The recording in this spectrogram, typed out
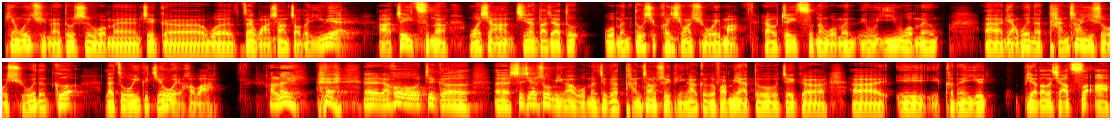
片尾曲呢都是我们这个我在网上找的音乐啊。这一次呢，我想既然大家都我们都喜很喜欢许巍嘛，然后这一次呢，我们以我们呃两位呢弹唱一首许巍的歌来作为一个结尾，好吧？好嘞，呃，然后这个呃，事先说明啊，我们这个弹唱水平啊，各个方面啊，都这个呃，也可能有比较大的瑕疵啊。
